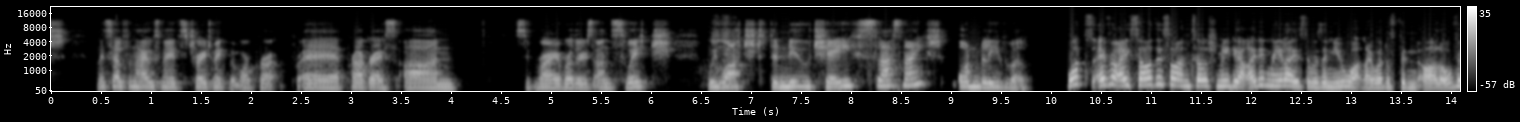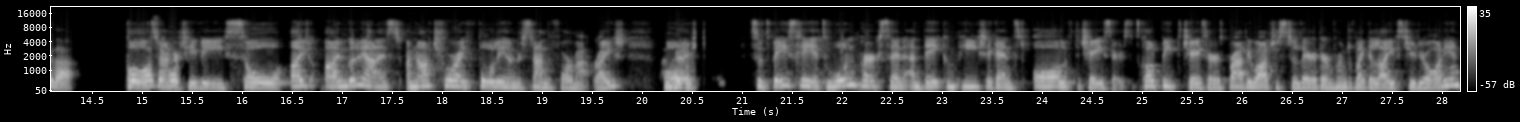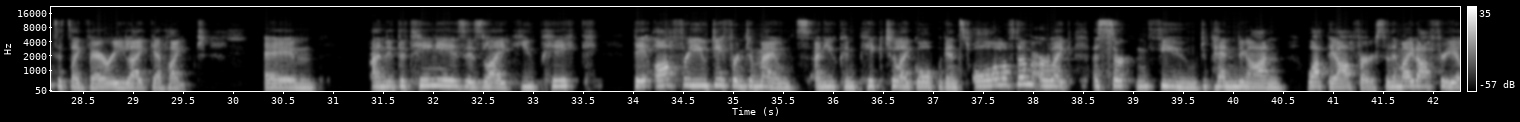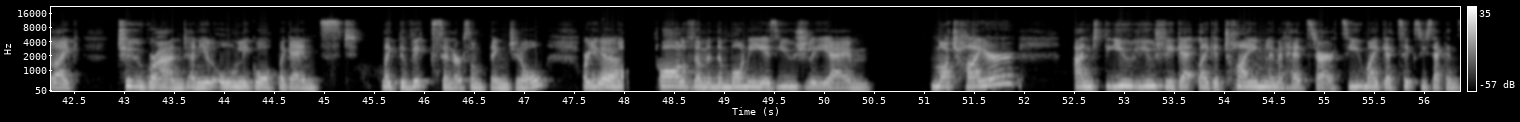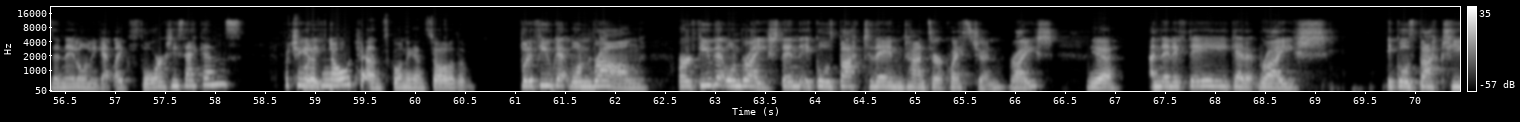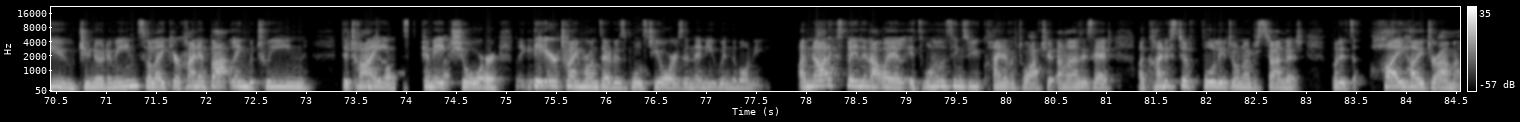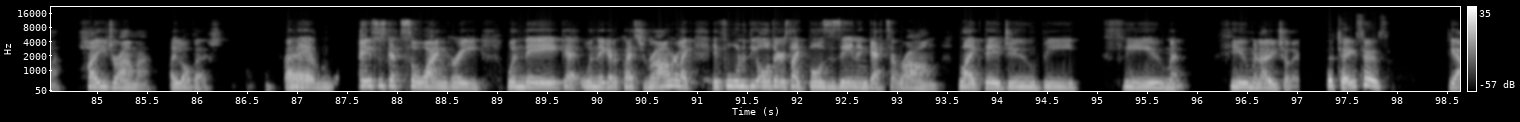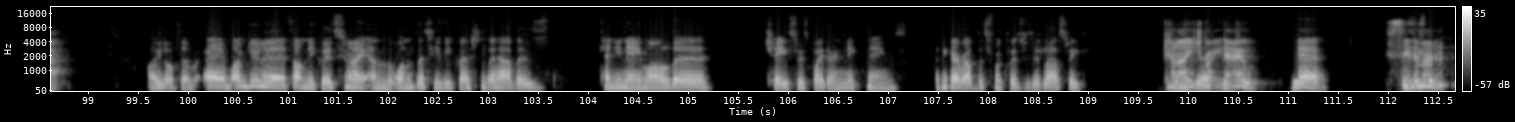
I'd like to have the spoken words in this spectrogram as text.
myself and the housemates tried to make a bit more pro- uh, progress on Super Mario Brothers on Switch. We watched the new Chase last night. Unbelievable. what's ever. I saw this on social media. I didn't realize there was a new one. I would have been all over that. Gold standard TV. So I I'm going to be honest. I'm not sure I fully understand the format, right? But Okay. so it's basically it's one person and they compete against all of the chasers. It's called Beat the Chasers. Bradley Walsh is still there. They're in front of like a live studio audience. It's like very like get hyped. Um, and the thing is, is like you pick. They offer you different amounts, and you can pick to like go up against all of them, or like a certain few, depending on what they offer. So they might offer you like two grand, and you'll only go up against like the Vixen or something, do you know? Or you Yeah. can go up all of them, and the money is usually um much higher and you usually get like a time limit head start so you might get 60 seconds and they'll only get like 40 seconds But you have if you- no chance going against all of them. but if you get one wrong or if you get one right then it goes back to them to answer a question right? Yeah. and then if they get it right it goes back to you. Do you know what i mean? So like you're kind of battling between the times to make sure like their time runs out as opposed to yours and then you win the money. I'm not explaining that well. It's one of those things where you kind of have to watch it. And as i said i kind of still fully don't understand it but it's high high drama. High drama. I love it. And Um, faces get so angry when they get when they get a question wrong or like if one of the others like buzzes in and gets it wrong like they do be fuming fuming at each other the Chasers. yeah I love them. Um, I'm doing a family quiz tonight, and one of the TV questions I have is, can you name all the Chasers by their nicknames? I think I robbed this from a quiz we did last week. can Can i try it? now Yeah, cinnamon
